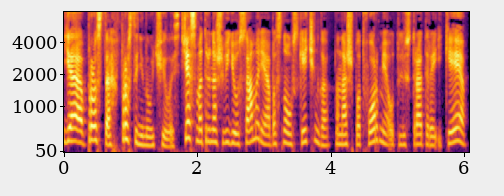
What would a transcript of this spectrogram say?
я просто, просто не научилась. Сейчас смотрю наше видео Саммари об основах скетчинга на нашей платформе от иллюстратора Икея.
